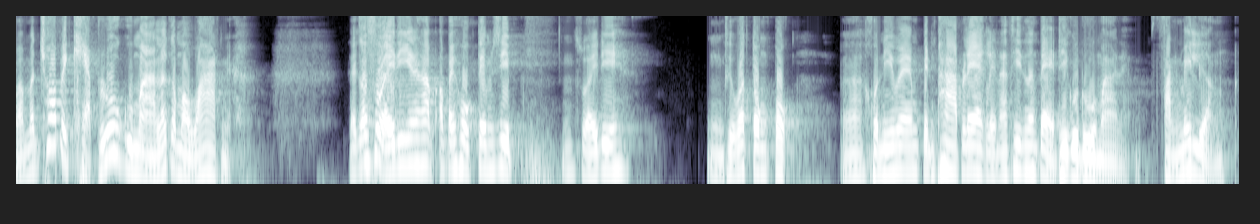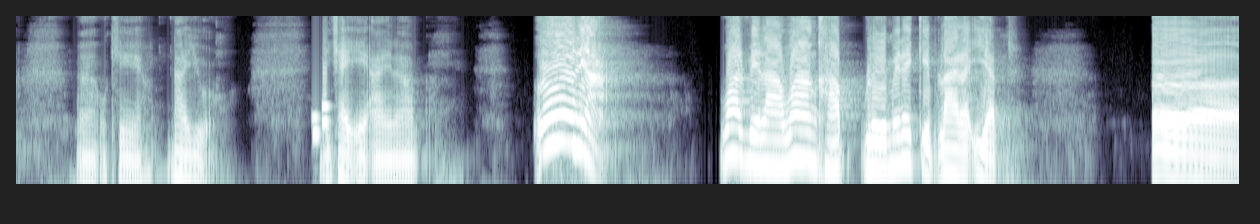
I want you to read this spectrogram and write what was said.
วะมันชอบไปแคปรูปกูมาแล้วก็มาวาดเนี่ย แต่ก็สวยดีนะครับ เอาไปหกเต็มสิบสวยดีถือว่าตรงปกอ่คนนี้แม่งเป็นภาพแรกเลยนะที่ตั้งแต่ที่กูดูมาเนี่ย ฟันไม่เหลือง อ่าโอเค ได้อยู่ไม่ใช้ AI นะครับ เออเนี่ย วาดเวลาว่างครับ เลยไม่ได้เก็บรายละเอียด เอ่อ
